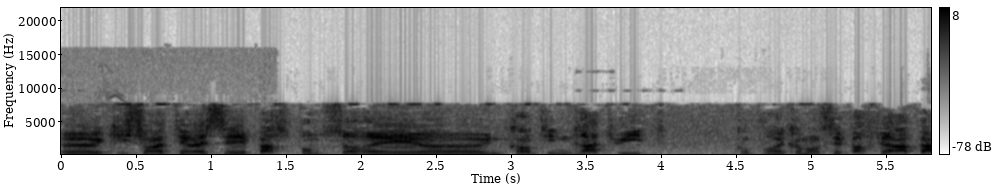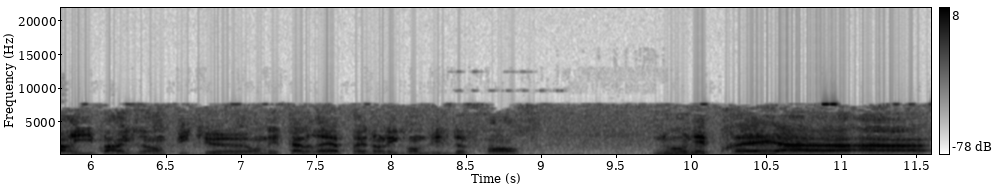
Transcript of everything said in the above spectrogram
euh, qui sont intéressés par sponsorer euh, une cantine gratuite, qu'on pourrait commencer par faire à Paris, par exemple, puis qu'on étalerait après dans les grandes villes de France, nous, on est prêts à,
